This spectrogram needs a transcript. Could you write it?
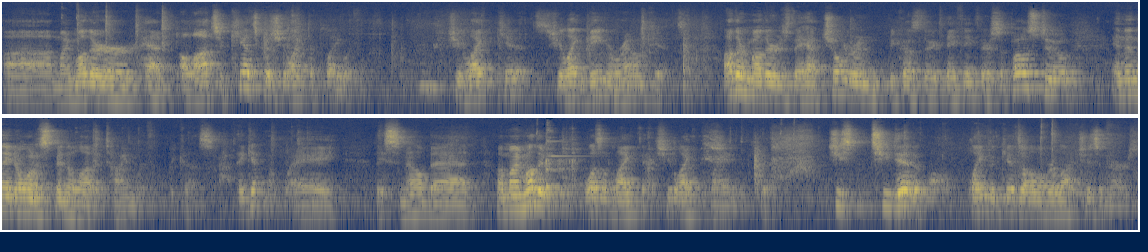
Uh, My mother had lots of kids because she liked to play with them. She liked kids. She liked being around kids. Other mothers, they have children because they think they're supposed to, and then they don't want to spend a lot of time with them because they get in the way, they smell bad. But my mother wasn't like that. She liked playing with kids. She, she did, played with kids all of her life. She's a nurse.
